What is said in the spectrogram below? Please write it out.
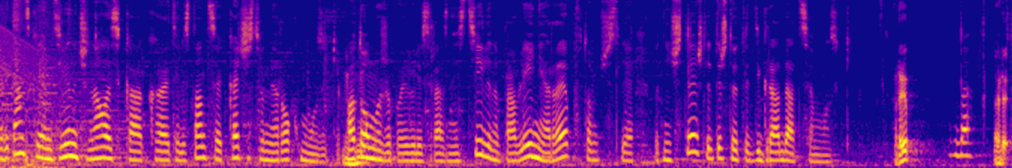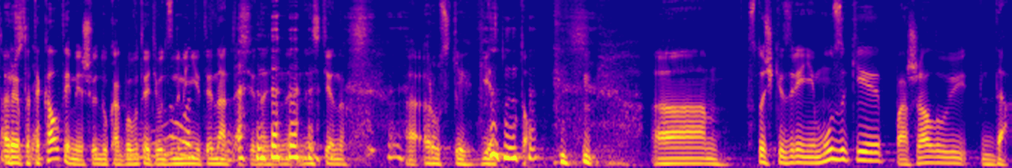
Американская MTV начиналась как э, телестанция качественной рок-музыки. Потом угу. уже появились разные стили, направления, рэп в том числе. Вот не считаешь ли ты, что это деградация музыки? Рэп Да. Р- рэп это кал, ты имеешь в виду, как бы вот эти вот Ну, знаменитые вот, надписи на, на- на стенах а, русских гетто. С точки зрения музыки, пожалуй, да.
